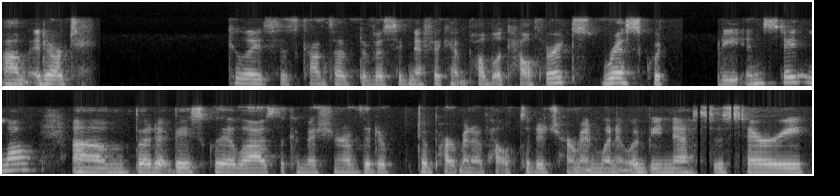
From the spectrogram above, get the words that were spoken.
um, it articulates this concept of a significant public health risk, which in state law, um, but it basically allows the commissioner of the De Department of Health to determine when it would be necessary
